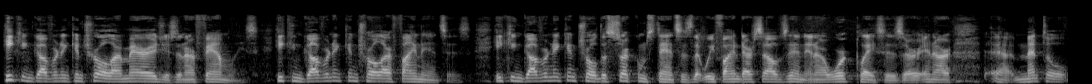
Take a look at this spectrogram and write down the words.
He can govern and control our marriages and our families. He can govern and control our finances. He can govern and control the circumstances that we find ourselves in, in our workplaces or in our uh, mental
